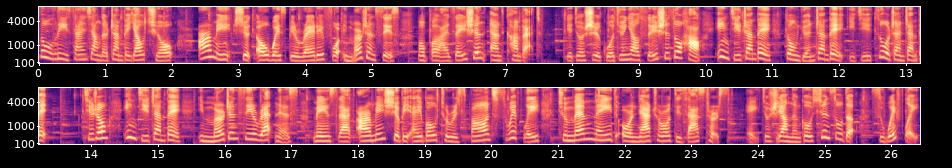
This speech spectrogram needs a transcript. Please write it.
戮力三项的战备要求：Army should always be ready for emergencies, mobilization, and combat。 也就是国军要随时做好应急战备、动员战备以及作战战备。其中，应急战备 （Emergency Readiness） means that Army should be able to respond swiftly to man-made or natural disasters。诶，就是要能够迅速的 （swiftly）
